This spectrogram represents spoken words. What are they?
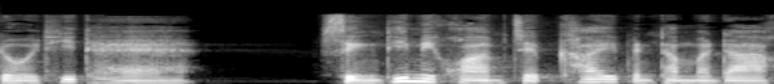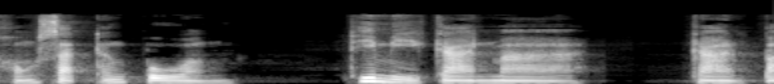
โดยที่แท้ สิ่งที่มีความเจ็บไข้เป็นธรรมดาของสัตว์ทั้งปวง ที่มีการมา การไป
